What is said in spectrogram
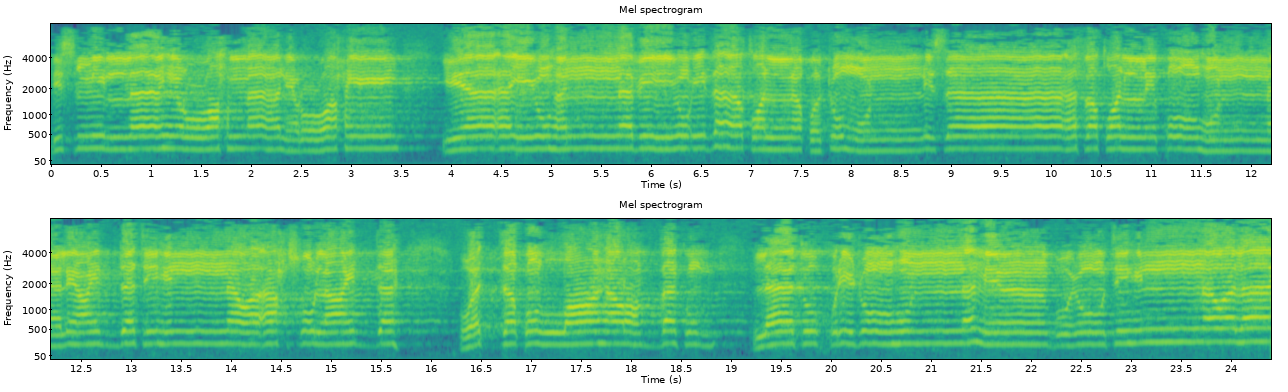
بسم الله الرحمن الرحيم. يا أيها النبي إذا طلقتم النساء فطلقوهن لعدتهن وأحصوا العدة. واتقوا الله ربكم. لا تخرجوهن من بيوتهن ولا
